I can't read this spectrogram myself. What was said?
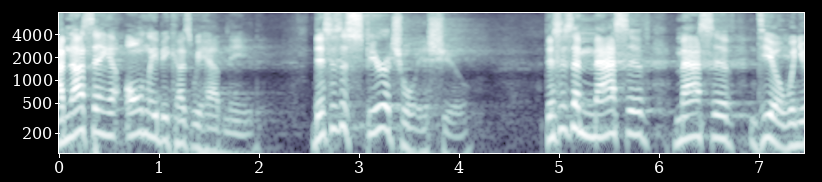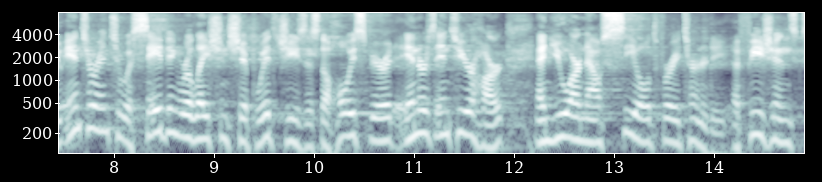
I'm not saying it only because we have need. This is a spiritual issue. This is a massive, massive deal. When you enter into a saving relationship with Jesus, the Holy Spirit enters into your heart and you are now sealed for eternity. Ephesians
